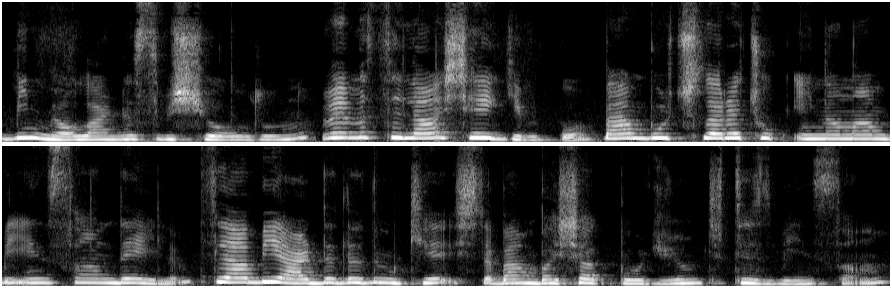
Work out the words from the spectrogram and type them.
bilmiyorlar nasıl bir şey olduğunu. Ve mesela şey gibi bu. Ben burçlara çok inanan bir insan değilim. Mesela bir yerde dedim ki işte ben Başak Burcu'yum. Titiz bir insanım.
